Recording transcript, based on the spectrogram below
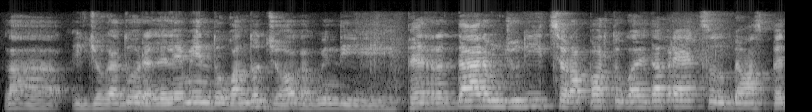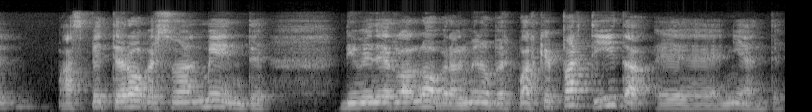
la, il giocatore l'elemento quando gioca, quindi per dare un giudizio rapporto qualità-prezzo dobbiamo aspe- aspetterò personalmente di vederlo all'opera almeno per qualche partita e niente,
